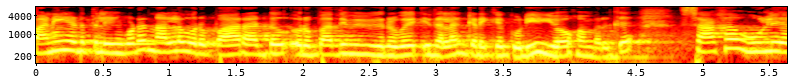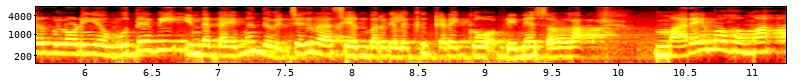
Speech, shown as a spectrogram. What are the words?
பணியிடத்துலையும் கூட நல்ல ஒரு பாராட்டு ஒரு பதவி உயர்வு இதெல்லாம் கிடைக்கக்கூடிய யோகம் இருக்குது சக ஊழியர்களுடைய உதவி இந்த டைம் இந்த விச்சிக ராசி அன்பர்களுக்கு கிடைக்கும் அப்படின்னே சொல்லலாம். மறைமுகமாக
